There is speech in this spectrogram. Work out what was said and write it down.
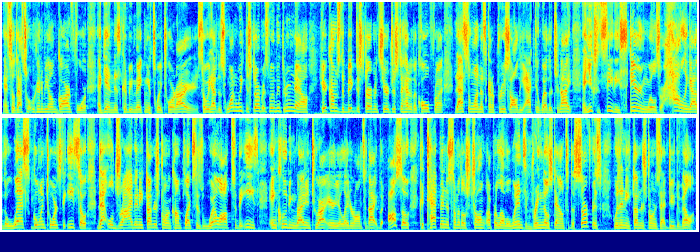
And so that's what we're going to be on guard for. Again, this could be making its way toward our area. So we have this one weak disturbance moving through now. Here comes the big disturbance here just ahead of the cold front. That's the one that's going to produce all the active weather tonight. And you can see these steering wheels are howling out of the west going towards the east. So that will drive any thunderstorm complexes well off to the east, including right into our area later on tonight, but also could tap into some of those strong upper level winds and bring those down to the surface with any thunderstorms that do develop.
